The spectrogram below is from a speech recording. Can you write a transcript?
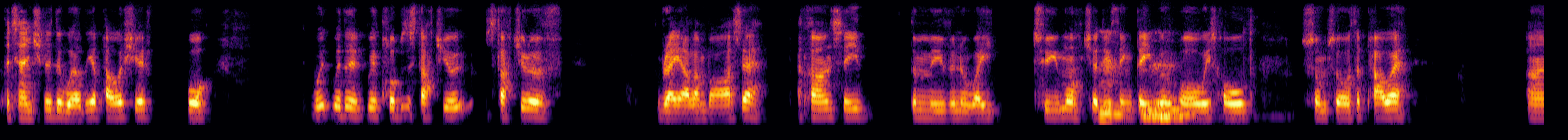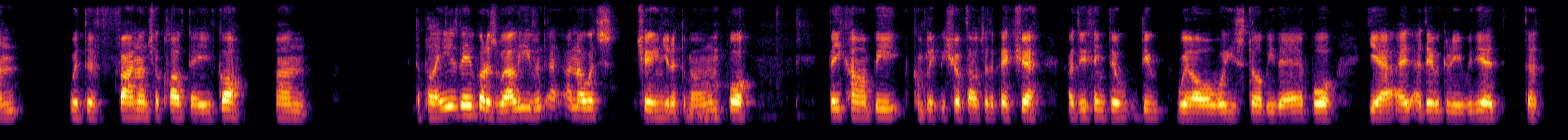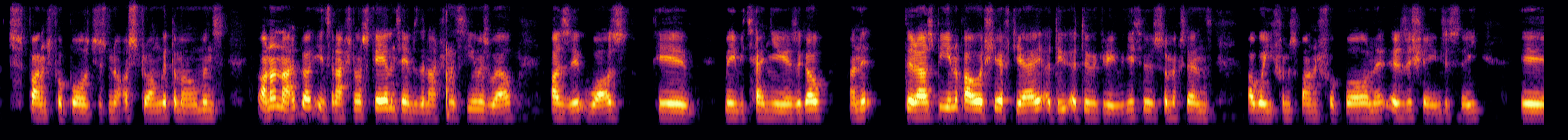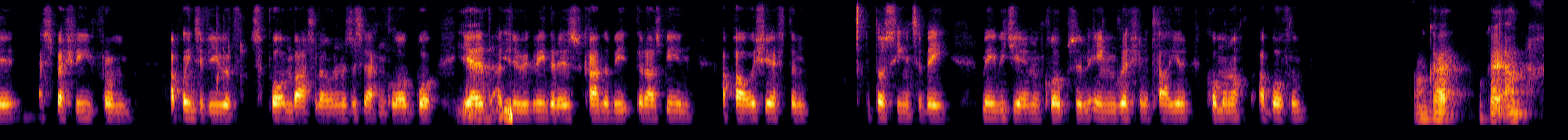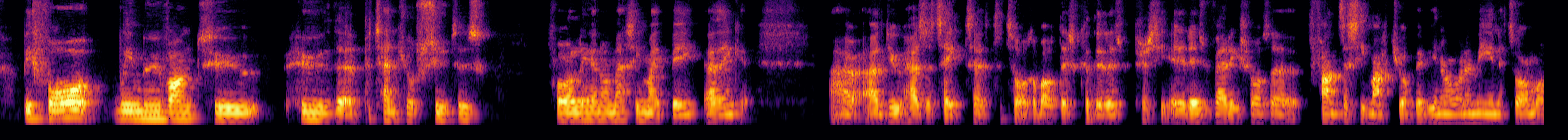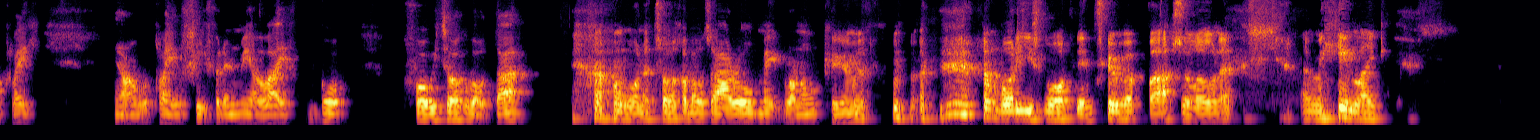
potentially there will be a power shift. But with with, a, with clubs the stature stature of Real and Barca, I can't see them moving away too much. I do mm. think they will always hold some sort of power and with the financial clout they've got and the players they've got as well, even I know it's changing at the moment, but they can't be completely shoved out of the picture. I do think they, they will always still be there, but yeah, I, I do agree with you that Spanish football is just not as strong at the moment on an international scale in terms of the national team as well as it was uh, maybe 10 years ago. And it, there has been a power shift, yeah, I do, I do agree with you to some extent away from Spanish football, and it is a shame to see, uh, especially from a point of view of supporting Barcelona as a second club. But yeah, yeah I do agree there is kind of be there has been a power shift, and it does seem to be maybe German clubs and English and Italian coming up above them. Okay, okay, and before we move on to who the potential suitors for Lionel Messi might be, I think I, I do hesitate to, to talk about this because it is pretty, it is very sort of fantasy matchup if you know what I mean. It's almost like you know we're playing FIFA in real life. But before we talk about that, I want to talk about our old mate Ronald Koeman and what he's walked into at Barcelona. I mean, like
